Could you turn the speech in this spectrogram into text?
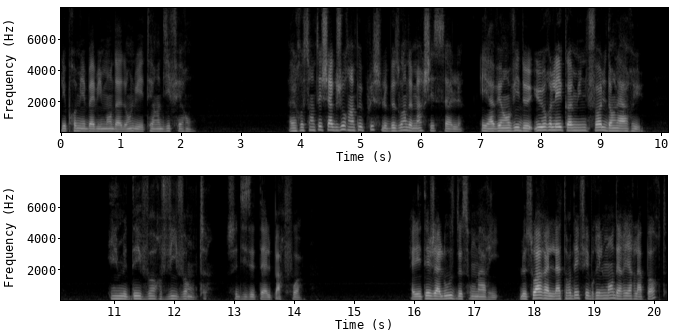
les premiers babillements d'Adam lui étaient indifférents. Elle ressentait chaque jour un peu plus le besoin de marcher seule, et avait envie de hurler comme une folle dans la rue. Il me dévore vivante, se disait-elle parfois. Elle était jalouse de son mari. Le soir, elle l'attendait fébrilement derrière la porte.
